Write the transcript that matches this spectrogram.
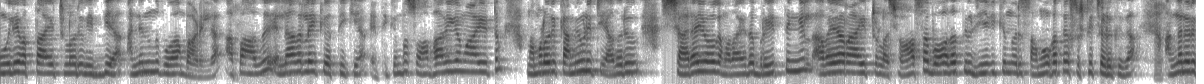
മൂല്യവത്തായിട്ടുള്ള ഒരു വിദ്യ അന്യം നിന്ന് പോകാൻ പാടില്ല. അപ്പോൾ അത് എല്ലാവരിലേക്കും എത്തിക്കുക. എത്തിക്കുമ്പോൾ സ്വാഭാവികമായിട്ടും നമ്മളൊരു കമ്മ്യൂണിറ്റി അതൊരു ശരയോഗം അതായത് ബ്രീത്തിങ്ങിൽ അവെയർ ആയിട്ടുള്ള ശ്വാസബോധത്തിൽ ജീവിക്കുന്ന ഒരു സമൂഹത്തെ സൃഷ്ടിച്ചെടുക്കുക വാർത്തെടുക്കുക അങ്ങനെ ഒരു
